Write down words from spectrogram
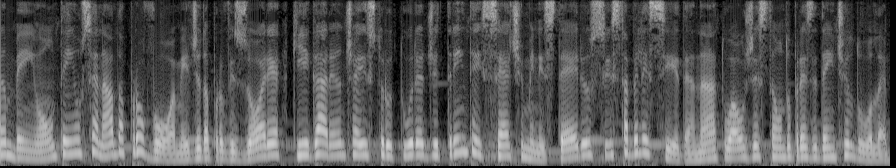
Também ontem, o Senado aprovou a medida provisória que garante a estrutura de 37 ministérios estabelecida na atual gestão do presidente Lula.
